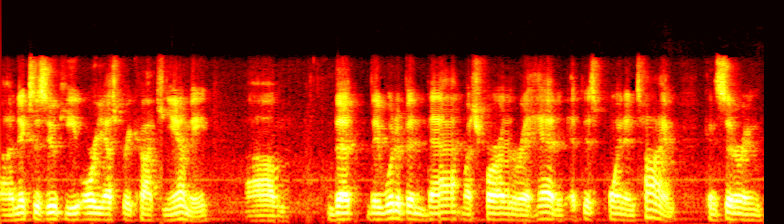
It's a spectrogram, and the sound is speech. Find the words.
uh, Nick Suzuki or Jesperi Kotkaniemi, um, that they would have been that much farther ahead at this point in time, considering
